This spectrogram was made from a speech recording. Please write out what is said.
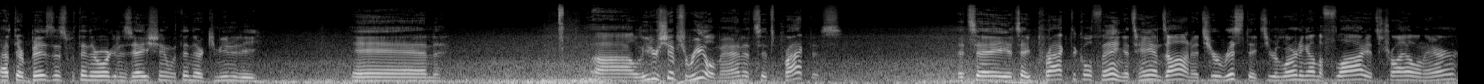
at their business, within their organization, within their community. And uh, leadership's real, man. It's it's practice. It's a it's a practical thing. It's hands-on. It's heuristics. You're learning on the fly. It's trial and error.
